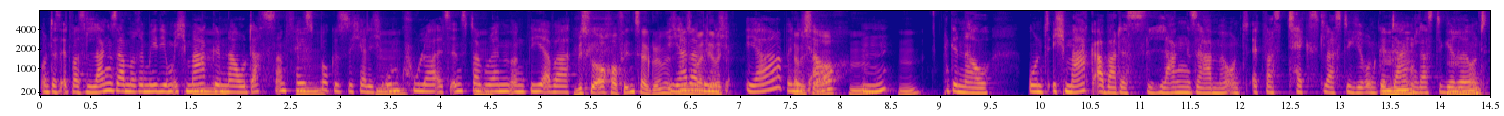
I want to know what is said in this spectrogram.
und das etwas langsamere Medium. Ich mag genau das an Facebook. Ist sicherlich uncooler als Instagram irgendwie, aber. Bist du auch auf Instagram? Das ja, da bin ich, ja, bin ich auch. auch? Genau. Und ich mag aber das Langsame und etwas textlastigere und mhm. gedankenlastigere. Mhm. Und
